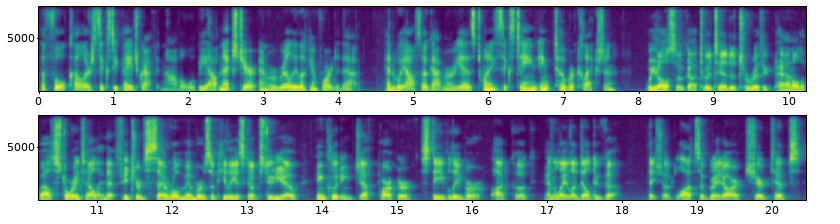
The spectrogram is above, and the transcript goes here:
The full color 60 page graphic novel will be out next year, and we're really looking forward to that. And we also got Maria's 2016 Inktober collection. We also got to attend a terrific panel about storytelling that featured several members of Helioscope Studio, including Jeff Parker, Steve Lieber, Aud Koch, and Leila Del Duca. They showed lots of great art, shared tips,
